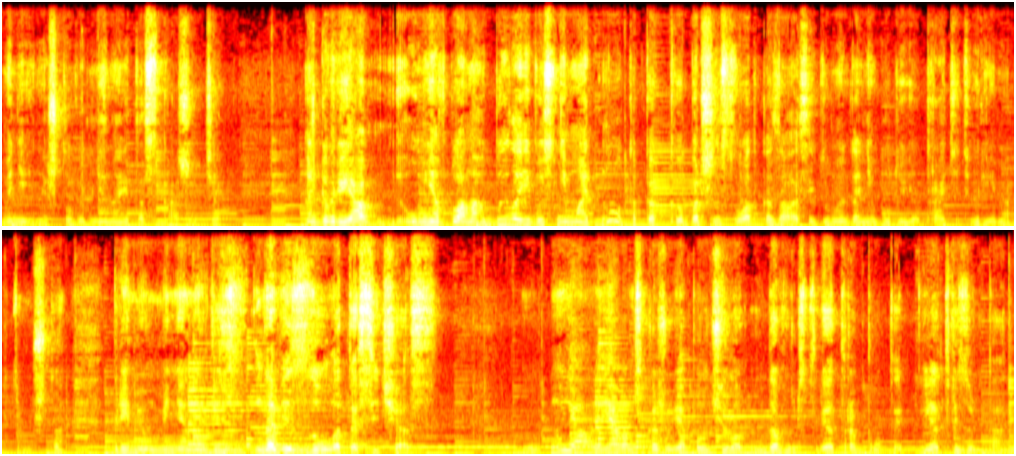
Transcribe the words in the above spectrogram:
мнение, что вы мне на это скажете. Я же говорю, я, у меня в планах было его снимать, но так как большинство отказалось, я думаю, да не буду я тратить время, потому что время у меня на вес, на вес сейчас. Вот. Ну, я, я вам скажу, я получила удовольствие от работы и от результата.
